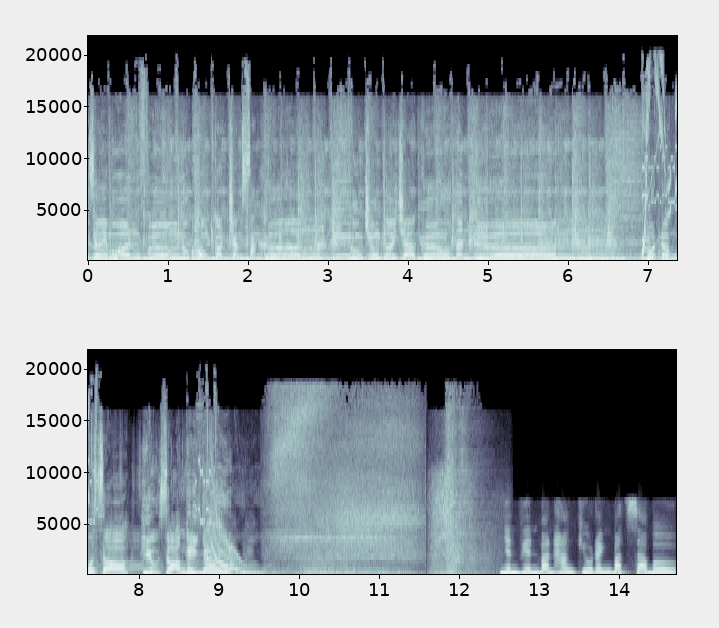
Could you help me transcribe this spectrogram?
Thế giới muôn phương, nụ hồng còn trăm sắc hương. Cùng chúng tôi tra cứu tân đường Một đồng một giỏ, hiểu rõ nghề nhau. Nhân viên bán hàng kiểu đánh bắt xa bờ.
